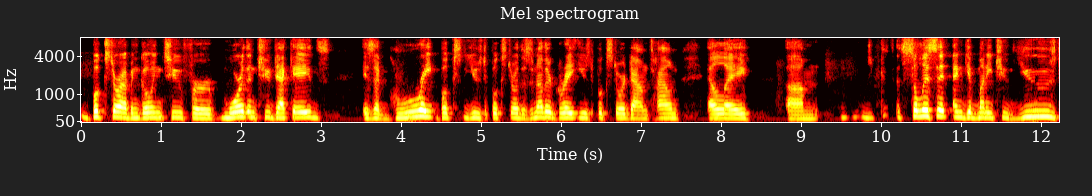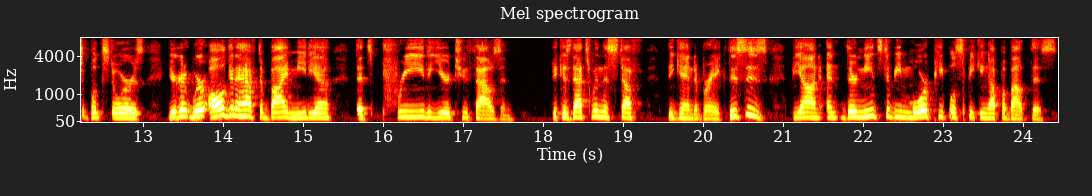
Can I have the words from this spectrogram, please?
bookstore I've been going to for more than two decades. Is a great books used bookstore. There's another great used bookstore downtown LA. Um, solicit and give money to used bookstores. You're gonna we're all gonna have to buy media that's pre the year 2000 because that's when this stuff began to break. This is beyond, and there needs to be more people speaking up about this.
